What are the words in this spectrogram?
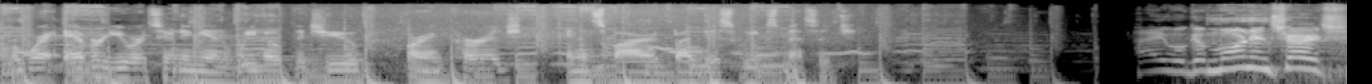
From wherever you are tuning in, we hope that you are encouraged and inspired by this week's message. Hey, well, good morning, church.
